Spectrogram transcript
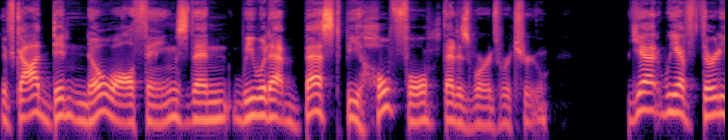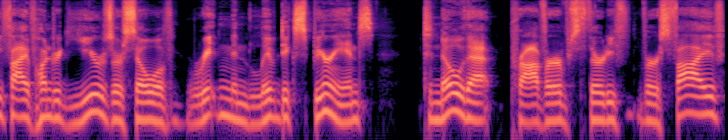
If God didn't know all things, then we would at best be hopeful that his words were true. Yet we have 3,500 years or so of written and lived experience to know that Proverbs 30, verse 5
